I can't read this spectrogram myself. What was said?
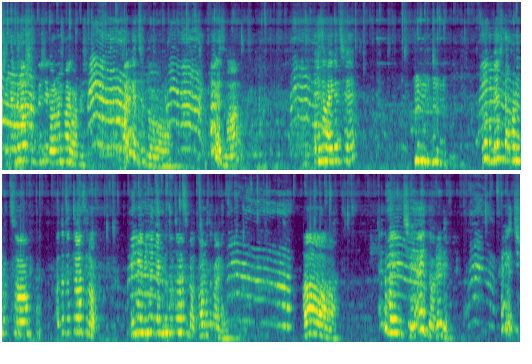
শীতের দিনেও বেশি, গরমের সময় গরম। হয়ে গেছে তো। হয়ে গেছে মা। এই যে হয়ে গেছে। বেশ তারপরে করছ অত তো চলাছিল মিনে মিনে দেখুন তো চলাছিল ধরো তো পারেনি হ্যাঁ হয়ে গেছে এই তো রেডি হয়ে গেছে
